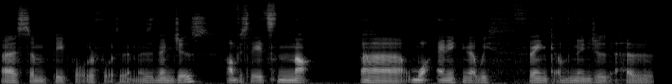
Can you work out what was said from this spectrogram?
Uh, some people refer to them as ninjas. Obviously, it's not uh, what anything that we think of ninjas as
